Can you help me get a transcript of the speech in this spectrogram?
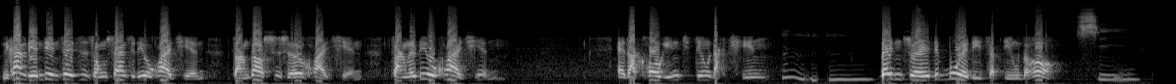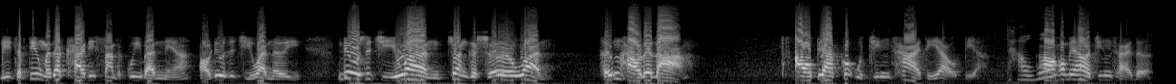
你看联电这次从三十六块钱涨到四十二块钱，涨了六块钱。哎，六块银一张六千。嗯嗯嗯。免做你买二十张就好，是二十张嘛，才开你三十几万呢，哦，六十几万而已，六十几万赚个十二万，很好的啦。后边更有精彩的后边，好，后面还有精彩的，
